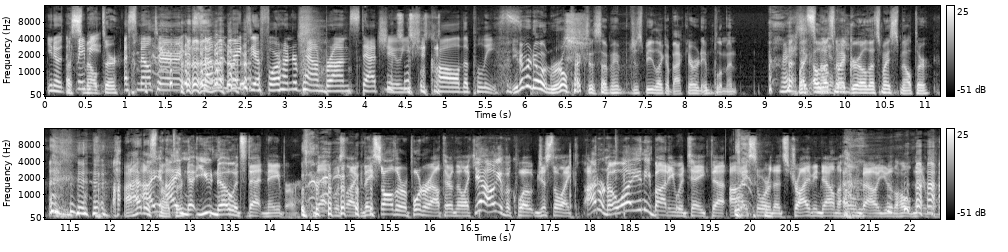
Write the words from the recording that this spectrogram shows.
you know, maybe smelter. a smelter. if someone brings you a 400 pound bronze statue, you should call the police. You never know in rural Texas that may just be like a backyard implement. Right? Like, oh, that's my Smelter. grill, that's my smelter. I had a smelter. I know, you know it's that neighbor that was like they saw the reporter out there and they're like, yeah, I'll give a quote just to like I don't know why anybody would take that eyesore that's driving down the home value of the whole neighborhood.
